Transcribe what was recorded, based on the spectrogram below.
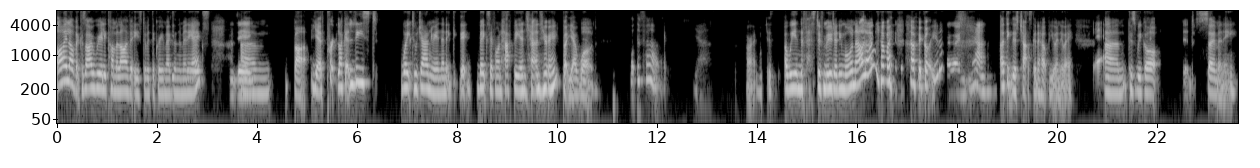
I love it because I really come alive at Easter with the cream eggs and the mini eggs. do. Um, but yeah, it's pretty like at least wait till January and then it it makes everyone happy in January. But yeah, wild. what the fuck? Yeah. All right. Is, are we in the festive mood anymore now? Lauren? Have I have I got you there? I. Yeah. I think this chat's going to help you anyway. Yeah. Um, because we got so many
